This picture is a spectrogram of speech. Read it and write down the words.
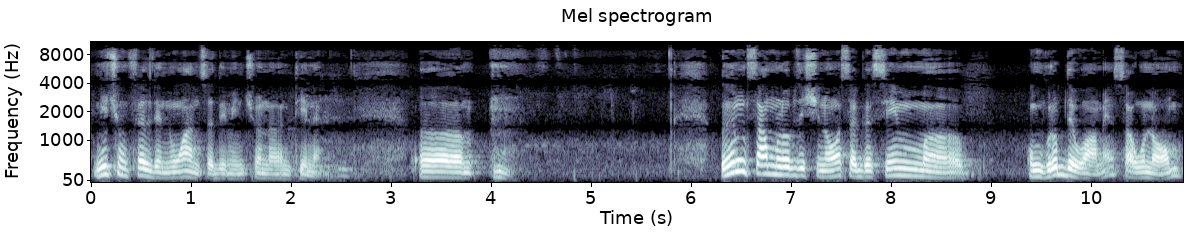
niciun fel de nuanță de minciună în tine? Uh, în Psalmul 89 să găsim uh, un grup de oameni sau un om,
